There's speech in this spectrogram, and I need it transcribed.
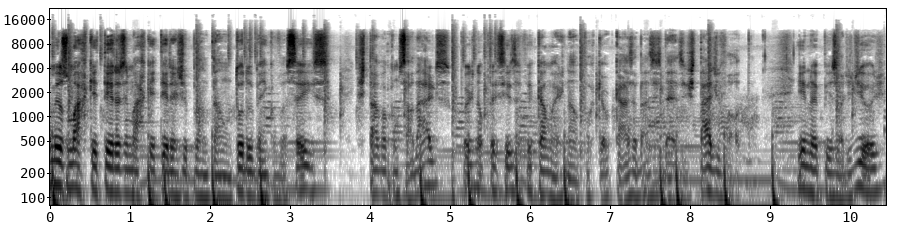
meus marqueteiros e marqueteiras de plantão, tudo bem com vocês? Estava com saudades? Pois não precisa ficar mais não, porque o Casa das Ideias está de volta. E no episódio de hoje,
